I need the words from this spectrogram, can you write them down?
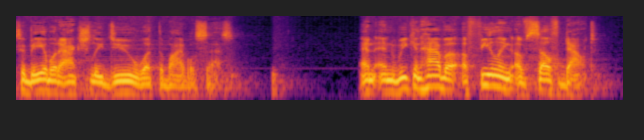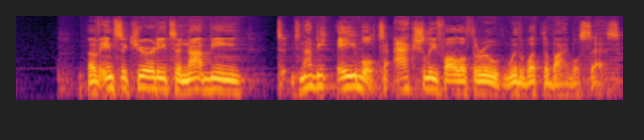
to be able to actually do what the Bible says. And, and we can have a, a feeling of self doubt, of insecurity to not, being, to not be able to actually follow through with what the Bible says.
